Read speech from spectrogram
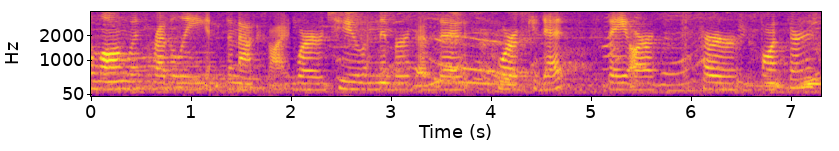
Along with Reveille, the mascot, were two members of the Corps of Cadets. They are her sponsors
